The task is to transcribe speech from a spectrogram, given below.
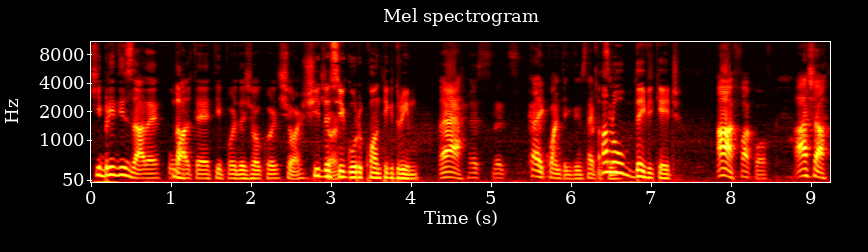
Hibridizare cu Da. alte tipuri de jocuri, sure. Și, sure. desigur, Quantic Dream. Eh, let's, let's... care e Quantic din stai Al puțin? lui David Cage. Ah, fuck off. Așa.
